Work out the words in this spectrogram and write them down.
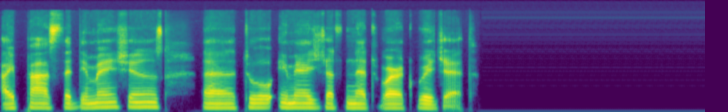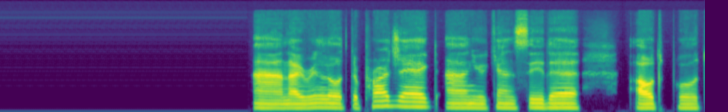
I pass the dimensions uh, to image.network widget. And I reload the project and you can see the output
